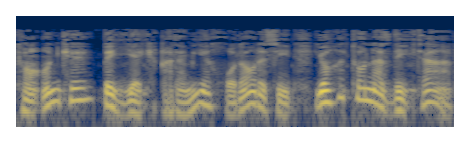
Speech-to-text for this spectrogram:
تا آنکه به یک قدمی خدا رسید یا حتی نزدیکتر.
